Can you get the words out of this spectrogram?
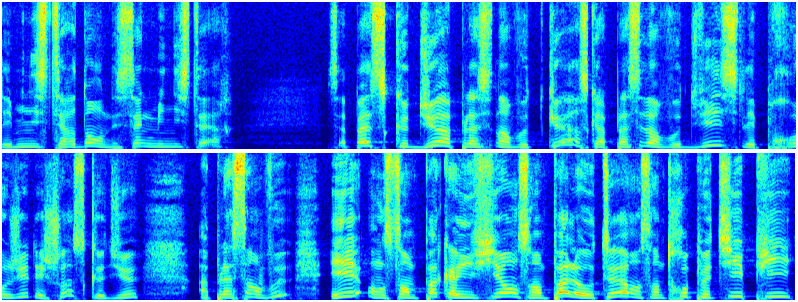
Les ministères dont les cinq ministères. Ça pas ce que Dieu a placé dans votre cœur, ce qu'il a placé dans votre vie, les projets, les choses que Dieu a placées en vous. Et on ne se sent pas qualifié, on ne sent pas la hauteur, on se sent trop petit, puis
